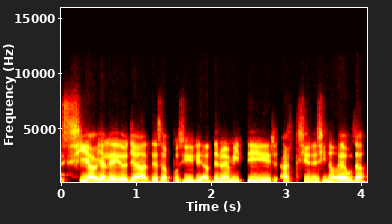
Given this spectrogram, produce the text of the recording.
sí había leído ya de esa posibilidad de no emitir acciones sino deuda,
